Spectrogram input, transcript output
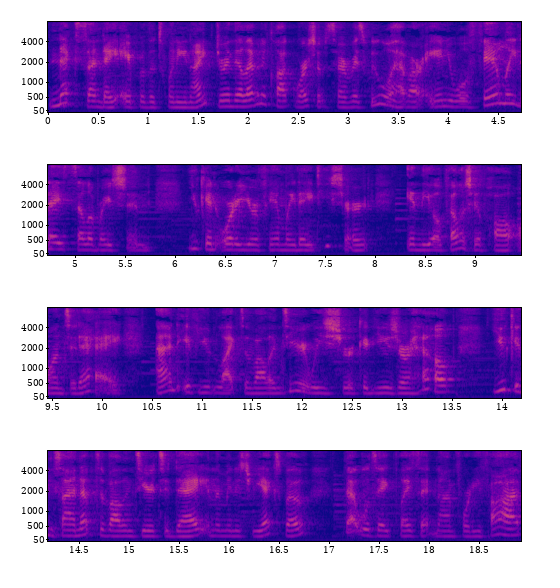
Next Sunday, April the 29th, during the 11 o'clock worship service, we will have our annual Family Day celebration. You can order your Family Day t shirt in the Old Fellowship Hall on today. And if you'd like to volunteer, we sure could use your help. You can sign up to volunteer today in the Ministry Expo. That will take place at 945,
